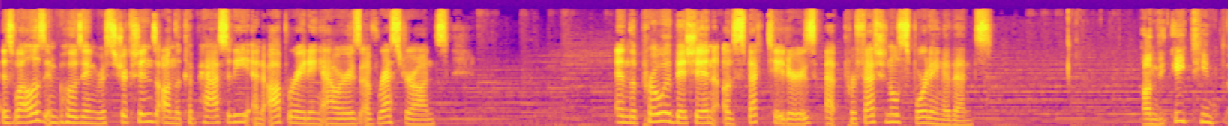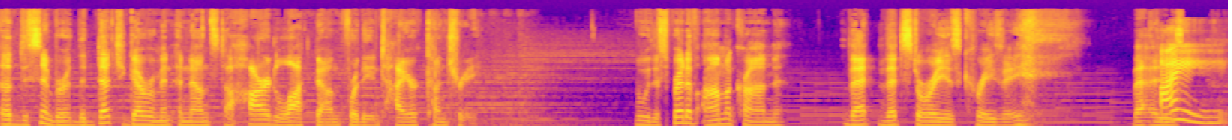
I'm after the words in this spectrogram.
as well as imposing restrictions on the capacity and operating hours of restaurants, and the prohibition of spectators at professional sporting events. On the 18th of December, the Dutch government announced a hard lockdown for the entire country. With the spread of Omicron, that that story is crazy. that is I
